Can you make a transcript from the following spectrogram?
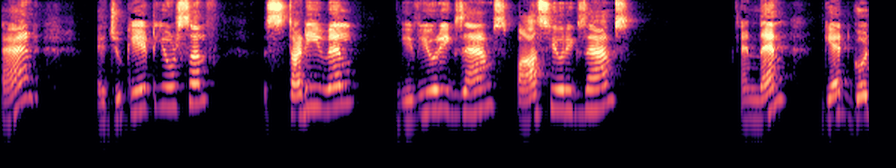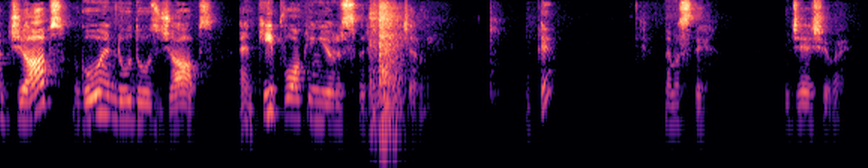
And educate yourself, study well, give your exams, pass your exams, and then get good jobs. Go and do those jobs and keep walking your spiritual journey. Okay? Namaste. Jai Shivai.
